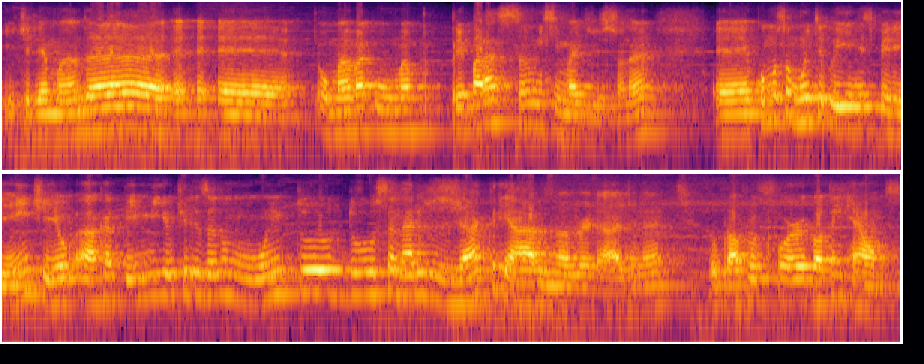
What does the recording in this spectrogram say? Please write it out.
E te demanda é, é, é, uma, uma preparação em cima disso, né? É, como eu sou muito inexperiente, eu acabei me utilizando muito dos cenários já criados, na verdade, né? Do próprio Forgotten Realms.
